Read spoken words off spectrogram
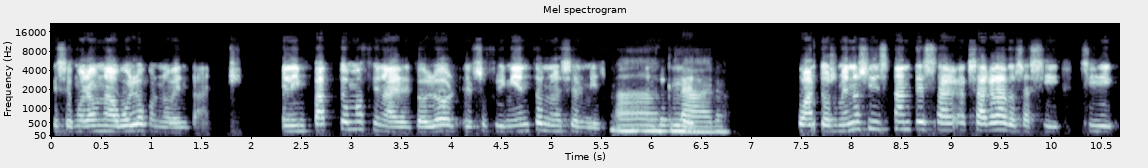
que se muera un abuelo con 90 años. El impacto emocional, el dolor, el sufrimiento no es el mismo. Ah, claro. Cuantos menos instantes sagrados así, si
